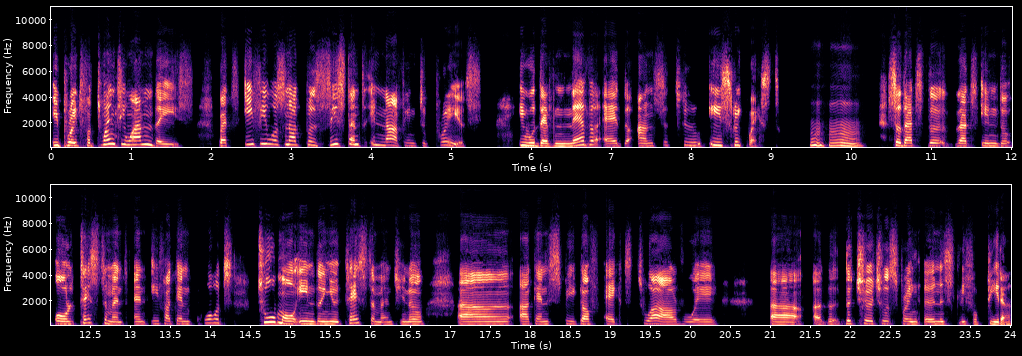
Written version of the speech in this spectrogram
he prayed for 21 days, but if he was not persistent enough into prayers, he would have never had the answer to his request. Mm-hmm. So that's the that's in the Old Testament, and if I can quote two more in the New Testament, you know, uh, I can speak of Act twelve, where uh, uh, the, the church was praying earnestly for Peter.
